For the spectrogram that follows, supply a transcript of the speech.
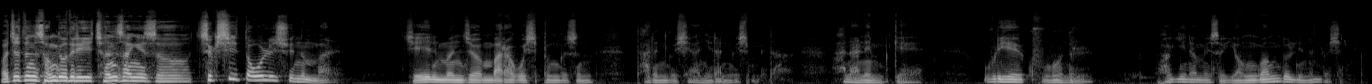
어쨌든 성도들이 천상에서 즉시 떠올릴 수 있는 말, 제일 먼저 말하고 싶은 것은 다른 것이 아니라는 것입니다. 하나님께 우리의 구원을 확인하면서 영광 돌리는 것이라는 것.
